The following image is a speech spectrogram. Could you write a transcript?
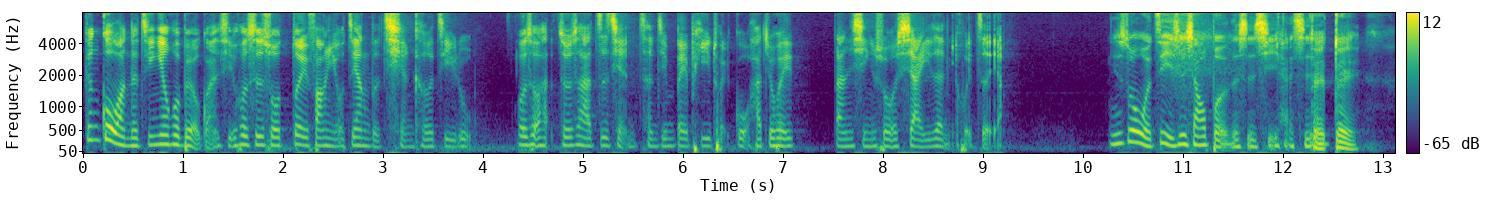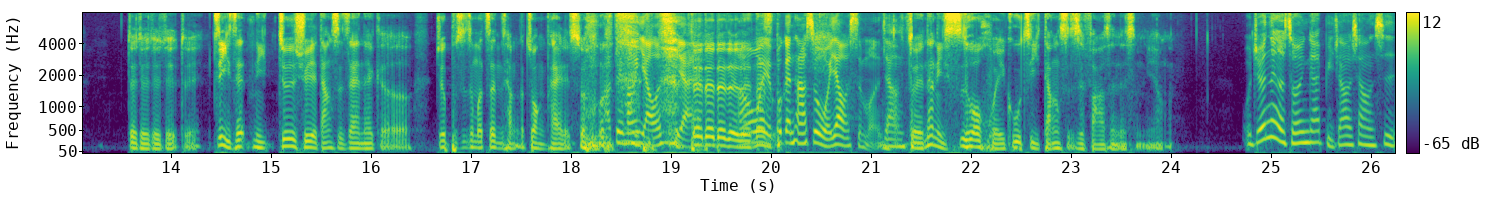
跟过往的经验会不会有关系？或是说对方有这样的前科记录，或者说就是他之前曾经被劈腿过，他就会担心说下一任也会这样？你是说我自己是萧伯的时期，还是？对对。对对对对对，自己在你就是学姐当时在那个就不是这么正常的状态的时候，把对方摇起来。对对对对对，我也不跟他说我要什么这样子。对，那你事后回顾自己当时是发生了什么样的？我觉得那个时候应该比较像是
